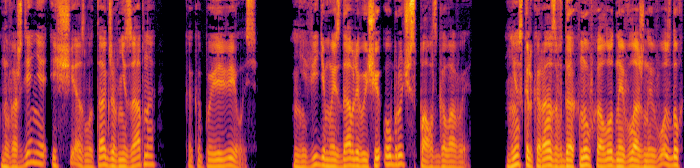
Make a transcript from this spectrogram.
Наваждение исчезло так же внезапно, как и появилось. Невидимый сдавливающий обруч спал с головы. Несколько раз вдохнув холодный влажный воздух,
